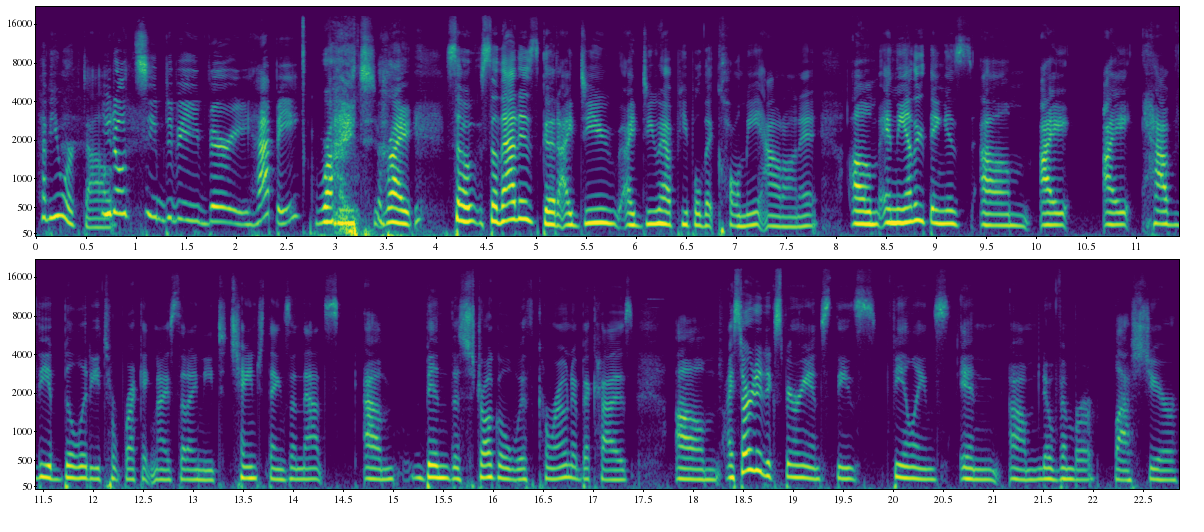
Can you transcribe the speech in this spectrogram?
Have you worked out? You don't seem to be very happy. right right so so that is good i do i do have people that call me out on it um and the other thing is um i i have the ability to recognize that i need to change things and that's um been the struggle with corona because um i started experience these feelings in um november last year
